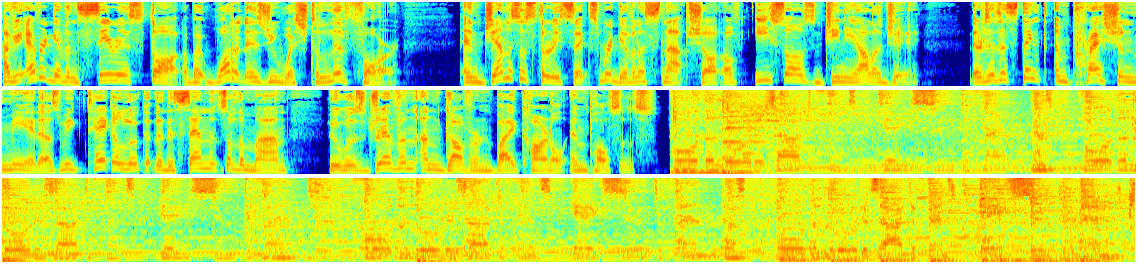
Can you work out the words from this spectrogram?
Have you ever given serious thought about what it is you wish to live for? In Genesis 36, we're given a snapshot of Esau's genealogy. There's a distinct impression made as we take a look at the descendants of the man who was driven and governed by carnal impulses. For the Lord is our defense, is our defense, to defend.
